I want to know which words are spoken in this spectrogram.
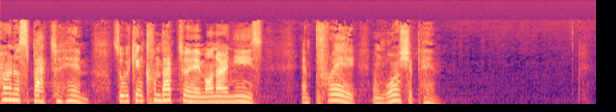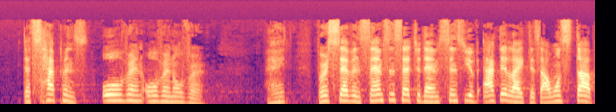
turn us back to Him so we can come back to Him on our knees and pray and worship Him. That happens over and over and over, right? Verse 7 Samson said to them, Since you've acted like this, I won't stop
